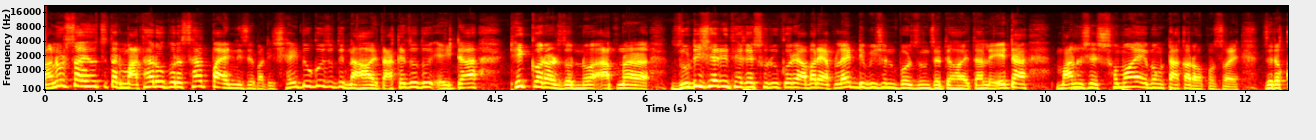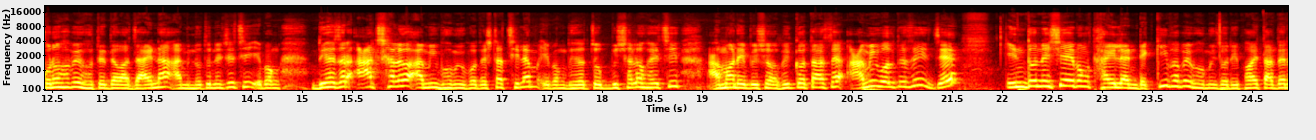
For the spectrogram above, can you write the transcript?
মানুষ চায় হচ্ছে তার মাথার উপরে ছাদ পায়ের নিচে মাটি সেইটুকু যদি না হয়, তাকে যদি এইটা ঠিক করার জন্য আপনার জুডিশিয়ারি থেকে শুরু করে আবার অ্যাপ্লাইড ডিভিশন পর্যন্ত যেতে হয়, তাহলে এটা মানুষের সময় এবং টাকার অপচয়, যেটা কোনোভাবেই হতে দেওয়া যায় না। আমি নতুন এসেছি এবং দুই হাজার আট সালেও আমি ভূমি উপদেষ্টা ছিলাম এবং দুই সালেও হয়েছি। আমার এই বিষয়ে অভিজ্ঞতা আছে। আমি বলতেছি যে ইন্দোনেশিয়া এবং থাইল্যান্ডে কীভাবে ভূমি জরিপ হয়, তাদের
